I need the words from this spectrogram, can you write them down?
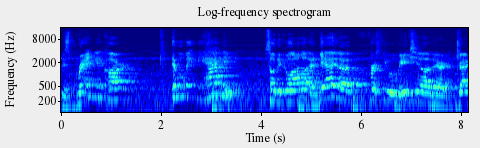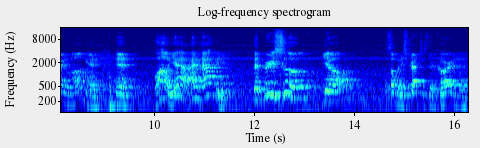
this brand new car, it will make me happy. So they go out and yeah, the first few weeks, you know, they're driving along and, and wow, yeah, I'm happy. Then pretty soon, you know, somebody scratches their car and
